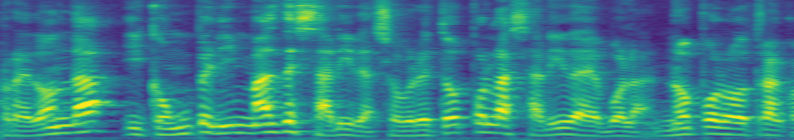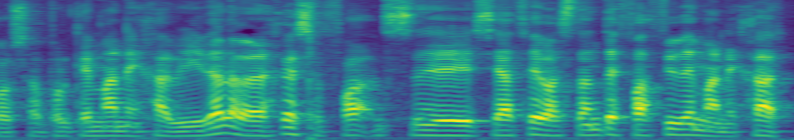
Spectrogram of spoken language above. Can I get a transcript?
redonda y con un pelín más de salida, sobre todo por la salida de bola, no por otra cosa, porque manejabilidad la verdad es que se hace bastante fácil de manejar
